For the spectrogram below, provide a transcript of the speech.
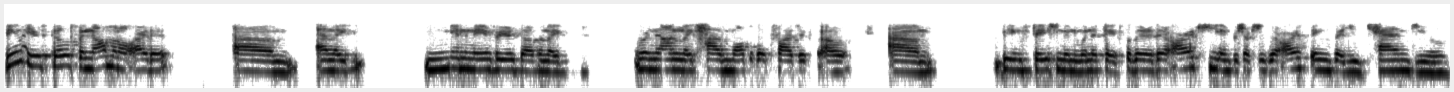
being that you're still a phenomenal artist um, and like made a name for yourself and like renowned, like have multiple projects out, um, being stationed in Winnipeg. So there, there are key infrastructures. There are things that you can do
